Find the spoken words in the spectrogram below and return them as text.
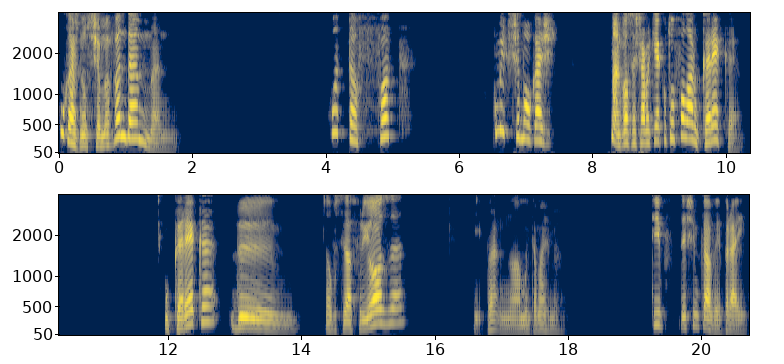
O gajo não se chama Van Damme, mano. What the fuck? Como é que se chama o gajo? Mano, vocês sabem quem é que eu estou a falar? O careca. O careca de. da Velocidade Furiosa. E, pera, não há muita mais merda. Tipo, deixem-me cá ver, espera aí.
